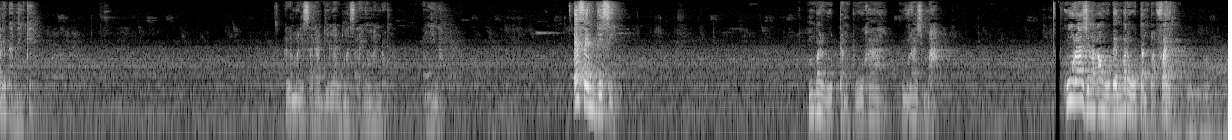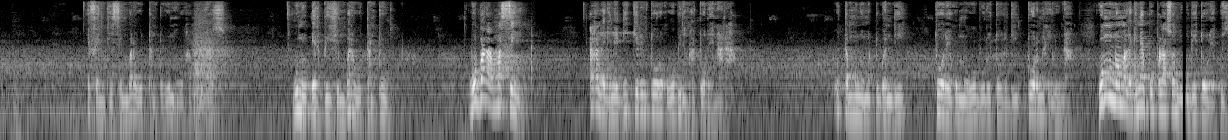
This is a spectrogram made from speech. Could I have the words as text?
ale ka min ala mali sara di la alima sara ɲuman amina fmdc n bari wo tanto wo ka courage ma. Courage na kan wo bɛ n a fari. Fndc n bari wo tanto wo no wo ka courage wo no rpg n bari wo tanto wo bara ma sen a ka laginɛ di kelen tɔɔrɔ ko wo bi nin ka tɔɔrɔ nara. Wo tammuno ma tugandi tɔɔrɔ ko ma wo tɔɔrɔ di tɔɔrɔ ma hiluna wo munno ma population di tɔɔrɔ kui.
